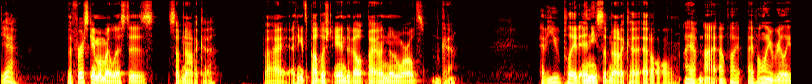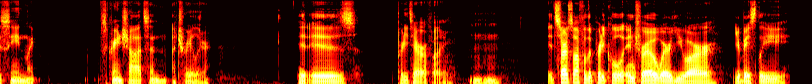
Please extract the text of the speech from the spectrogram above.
Yeah. The first game on my list is Subnautica by, I think it's published and developed by Unknown Worlds. Okay. Have you played any Subnautica at all? I have not. I've I've only really seen like screenshots and a trailer. It is pretty terrifying. hmm It starts off with a pretty cool intro where you are, you're basically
